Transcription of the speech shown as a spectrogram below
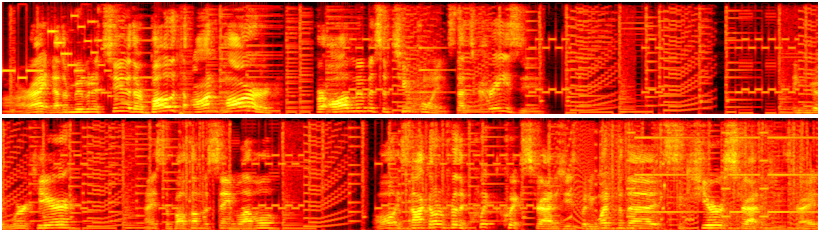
Alright, another movement of two. They're both on par for all movements of two points. That's crazy. Making good work here. Nice, they're both on the same level. Oh, he's not going for the quick, quick strategies, but he went for the secure strategies, right?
